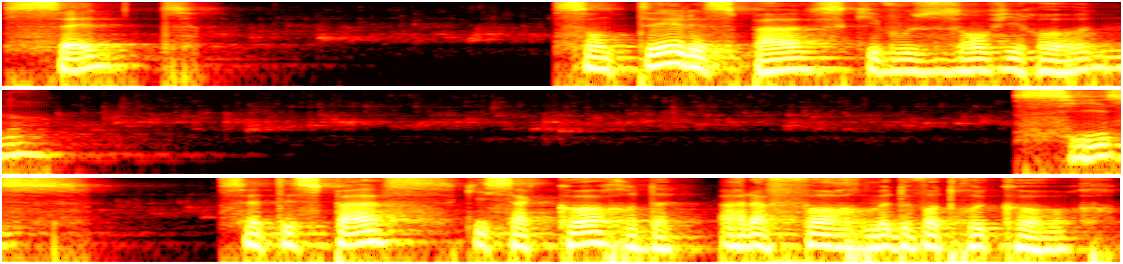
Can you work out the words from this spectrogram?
7. Sentez l'espace qui vous environne. 6. Cet espace qui s'accorde à la forme de votre corps.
